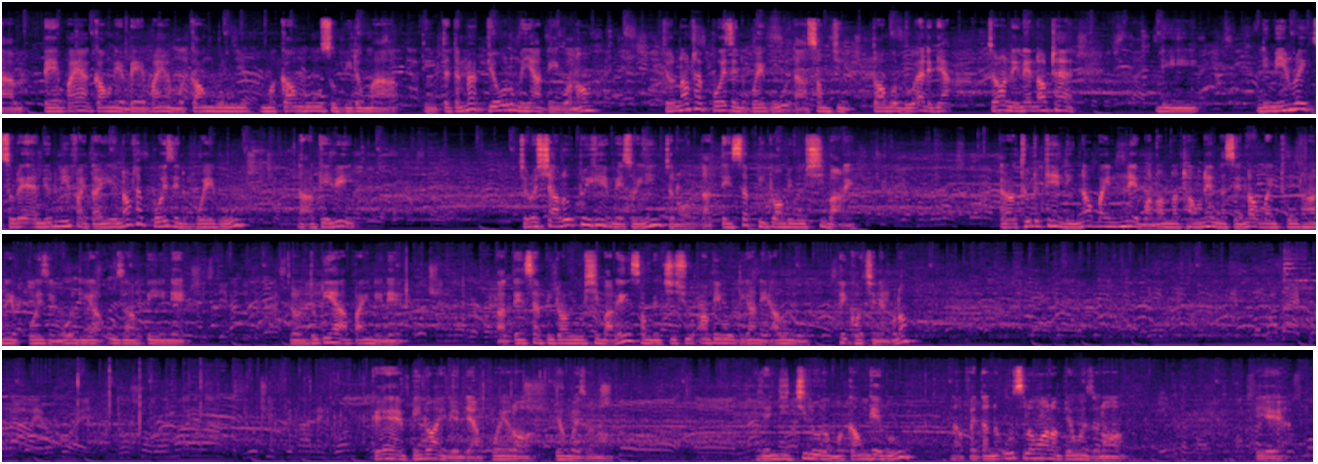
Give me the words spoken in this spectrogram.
ဒါဘယ်ပိုင်းကကောင်းတယ်ဘယ်ပိုင်းကမကောင်းဘူးမကောင်းဘူးဆိုပြီးတော့မှဒီတတမတ်ပြောလို့မရသေးဘူးပေါ့နော် ကျွန်တော်နောက်ထပ်ပွဲစဉ်တစ်ပွဲကိုဒါဆောင်ကြည့်သွားဖို့လိုအပ်တယ်ဗျကျွန်တော်အနေနဲ့နောက်ထပ်ဒီလီမင်းရိတ်ဆိုတဲ့အမျိုးသမီးဖိုင်တာရဲ့နောက်ထပ်ပွဲစဉ်တစ်ပွဲကိုဒါအကယ်၍ကျွန်တော်ရှာလို့တွေ့ခဲ့မယ်ဆိုရင်ကျွန်တော်ဒါတင်ဆက်ပြီးသွားပြီးဖို့ရှိပါတယ်အဲ့တော့သူတစ်ဖြင့်ဒီနောက်ပိုင်းနှစ်ပေါ့နော်2020နောက်ပိုင်းထိုးထားတဲ့ပွဲစဉ်ကိုအဓိကဦးစားပေးနေကျွန်တော်ဒုတိယအပိုင်းအနေနဲ့အတင်ဆက်ပြီးတော့လို့ရှိပါလေဆောင်မြင်ကြည့်ရှုအားပေးဖို့ဒီကနေအားလုံးကိုဖိတ်ခေါ်ချင်တယ်ပေါ့နော် ခဲ့ပြီးတော့ရင်ပြန်ပြန်ပွဲတော့ပြောမယ်ဆိုတော့ရင်ကြီးကြည့်လို့တော့မကောင်းခဲ့ဘူးနောက်ဖက်တန်ဦးစလုံးကတော့ပြောမယ်ဆိုတော့ဒီ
